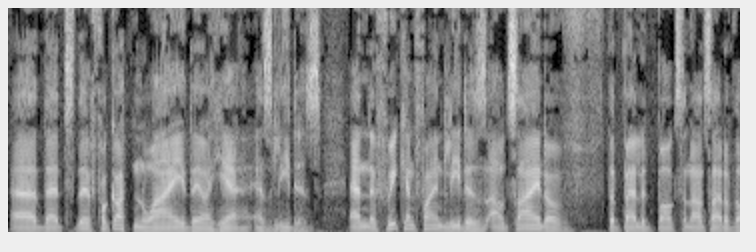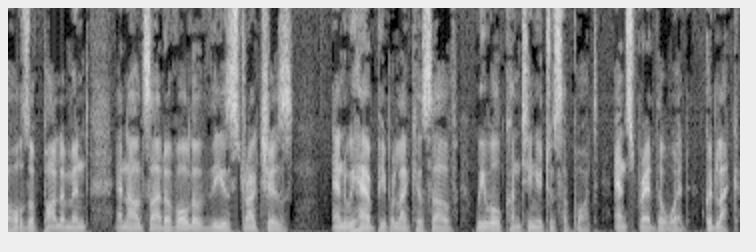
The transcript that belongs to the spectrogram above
uh, that they've forgotten why they are here as leaders. And if we can find leaders outside of the ballot box and outside of the halls of parliament and outside of all of these structures, and we have people like yourself, we will continue to support and spread the word. Good luck.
